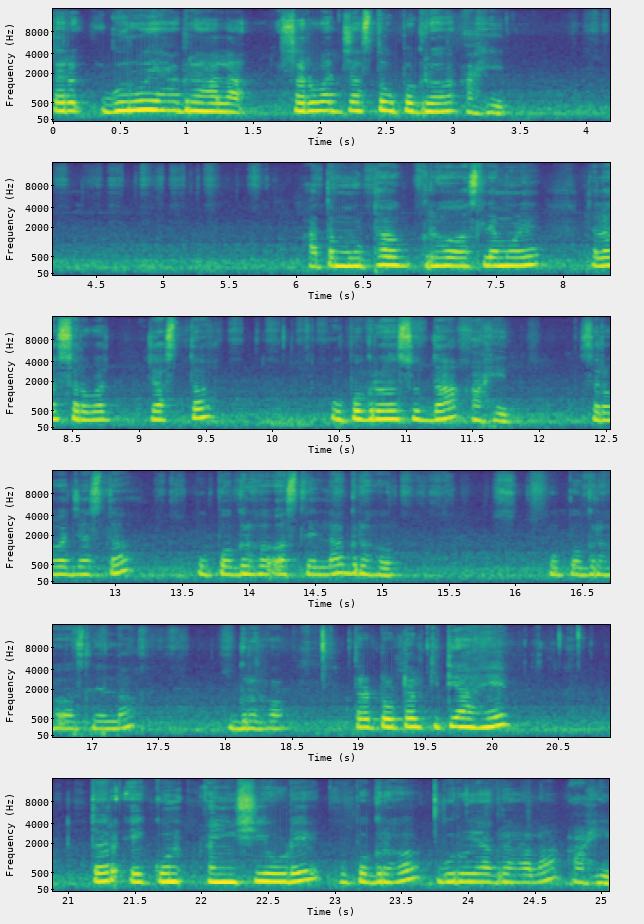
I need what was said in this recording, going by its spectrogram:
तर गुरु या ग्रहाला सर्वात जास्त उपग्रह आहेत आता मोठा ग्रह असल्यामुळे त्याला सर्वात जास्त उपग्रह सुद्धा आहेत. सर्वात जास्त उपग्रह असलेला ग्रह. उपग्रह असलेला ग्रह. तर टोटल किती आहे? तर एकूण ऐंशी एवढे उपग्रह गुरु या ग्रहाला आहे.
